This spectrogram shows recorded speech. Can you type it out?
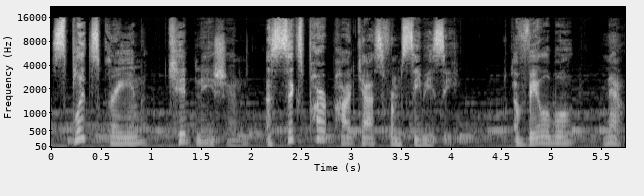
Split Screen Kid Nation, a six part podcast from CBC. Available now.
